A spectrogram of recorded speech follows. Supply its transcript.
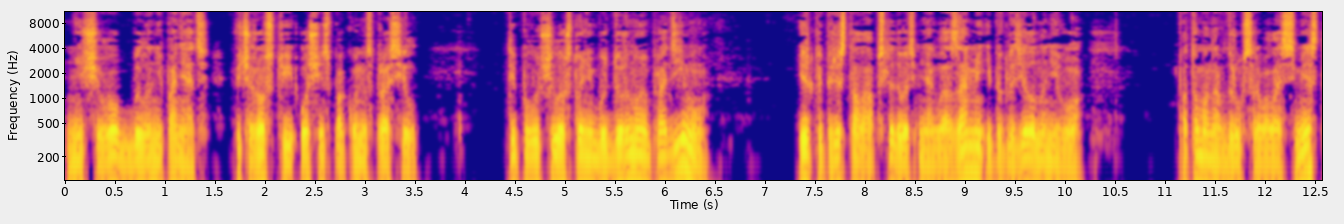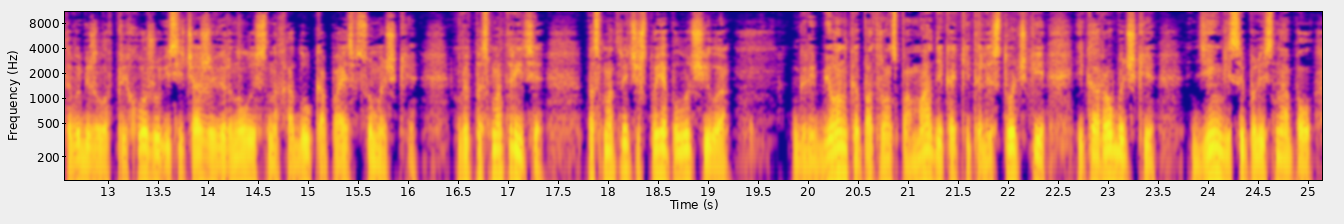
Ничего было не понять. Вечеровский очень спокойно спросил. «Ты получила что-нибудь дурное про Диму?» Ирка перестала обследовать меня глазами и поглядела на него. Потом она вдруг сорвалась с места, выбежала в прихожую и сейчас же вернулась на ходу, копаясь в сумочке. «Вы посмотрите, посмотрите, что я получила!» Гребенка, патрон с помадой, какие-то листочки и коробочки. Деньги сыпались на пол.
